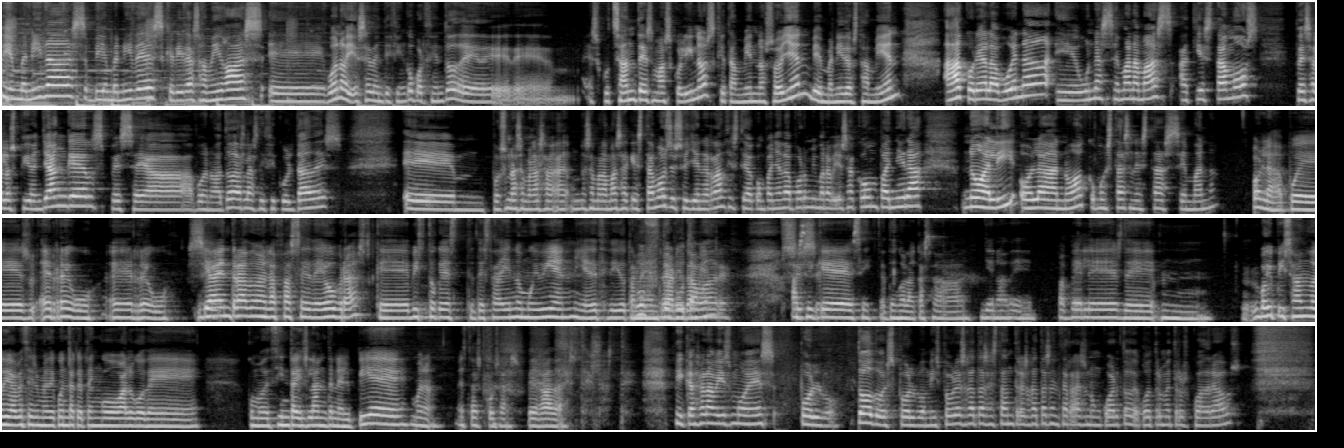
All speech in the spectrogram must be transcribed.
bienvenidas, bienvenides, queridas amigas. Eh, bueno, y ese 25% de, de, escuchantes masculinos que también nos oyen, bienvenidos también a Corea la Buena. Eh, una semana más, aquí estamos, pese a los Pyongyangers, pese a, bueno, a todas las dificultades. Eh, pues una semana, una semana más aquí estamos. Yo soy Jenny Ranz y estoy acompañada por mi maravillosa compañera Noa Lee. Hola Noa, ¿cómo estás en esta semana? Hola, pues eh, Regu, eh, Regu. Ya he entrado en la fase de obras, que he visto que te está yendo muy bien y he decidido también entrar. De puta madre. Así que sí, ya tengo la casa llena de papeles, de mm, voy pisando y a veces me doy cuenta que tengo algo de como de cinta aislante en el pie. Bueno, estas cosas pegadas. Mi casa ahora mismo es polvo, todo es polvo. Mis pobres gatas están tres gatas encerradas en un cuarto de cuatro metros cuadrados.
